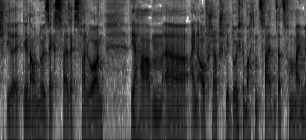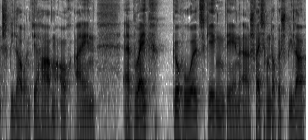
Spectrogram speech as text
Spiel genau 0-6-2-6 verloren. Wir haben äh, ein Aufschlagspiel durchgemacht im zweiten Satz von meinem Mitspieler und wir haben auch ein äh, Break geholt gegen den äh, schwächeren Doppelspieler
